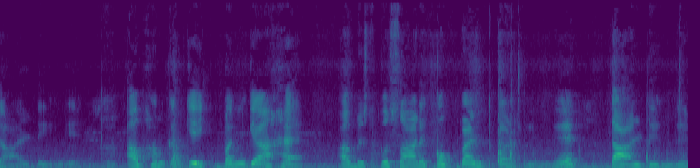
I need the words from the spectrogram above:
डाल देंगे अब हमका केक बन गया है। अब इसको सारे को बंद कर देंगे, डाल देंगे।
